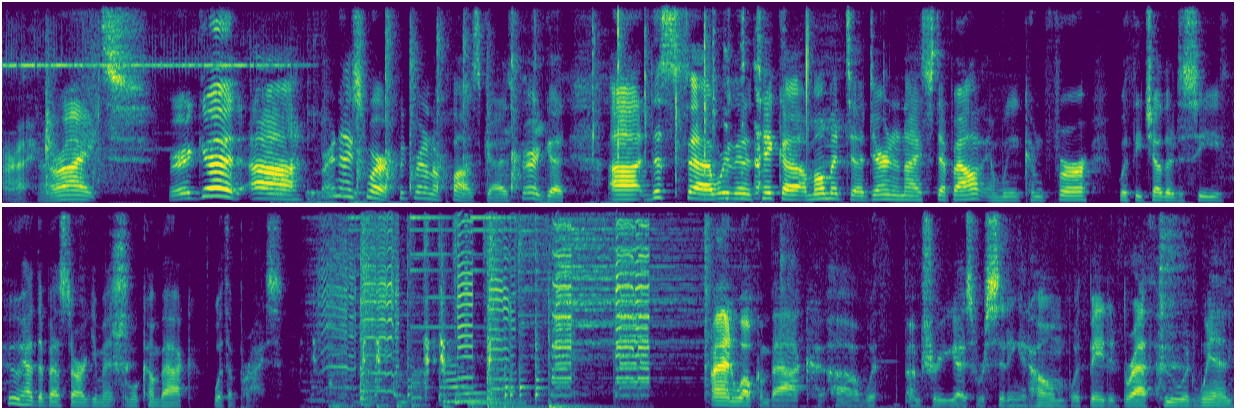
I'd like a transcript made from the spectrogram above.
All right. All right. Very good. Uh, very nice work. Big round of applause, guys. Very good. Uh, this uh, we're going to take a, a moment. Darren and I step out and we confer with each other to see who had the best argument, and we'll come back with a prize. And welcome back. Uh, with I'm sure you guys were sitting at home with bated breath. Who would win?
